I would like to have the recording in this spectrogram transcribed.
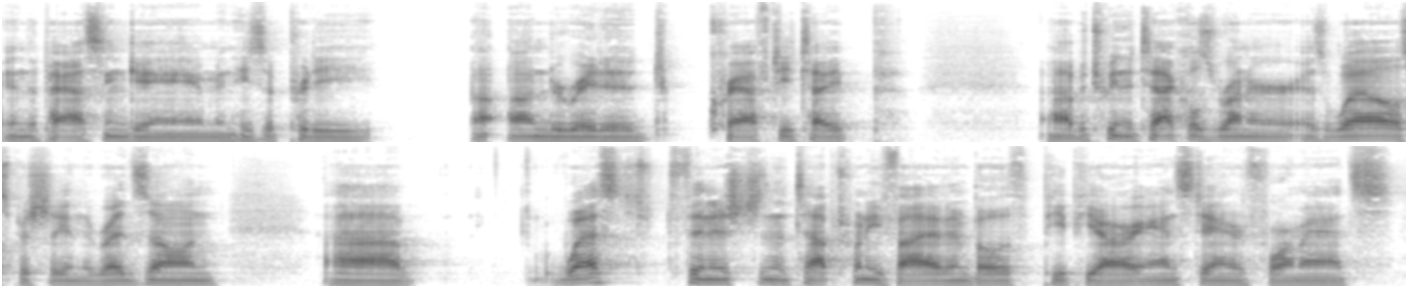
in the passing game, and he's a pretty uh, underrated, crafty type uh, between the tackles runner as well, especially in the red zone. West finished in the top 25 in both PPR and standard formats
